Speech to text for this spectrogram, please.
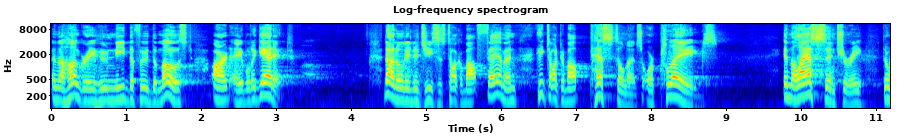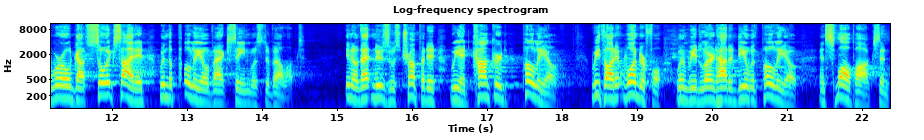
and the hungry who need the food the most aren't able to get it. Not only did Jesus talk about famine, he talked about pestilence or plagues. In the last century, the world got so excited when the polio vaccine was developed. You know, that news was trumpeted. We had conquered polio. We thought it wonderful when we'd learned how to deal with polio and smallpox and,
